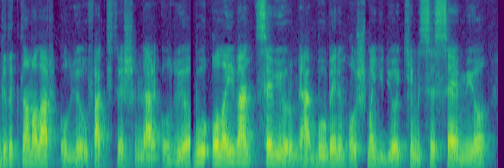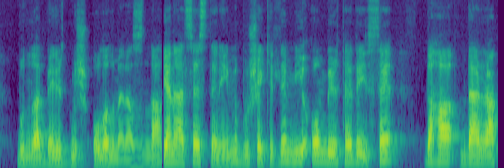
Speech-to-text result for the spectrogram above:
gıdıklamalar oluyor, ufak titreşimler oluyor. Bu olayı ben seviyorum. Yani bu benim hoşuma gidiyor. Kimisi sevmiyor. Bunu da belirtmiş olalım en azından. Genel ses deneyimi bu şekilde. Mi 11T'de ise daha berrak,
